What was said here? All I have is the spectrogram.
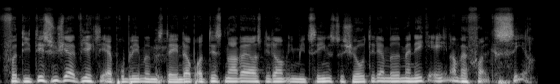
Fordi det synes jeg virkelig er problemet med stand-up, og det snakker jeg også lidt om i mit seneste show, det der med, at man ikke aner, hvad folk ser.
